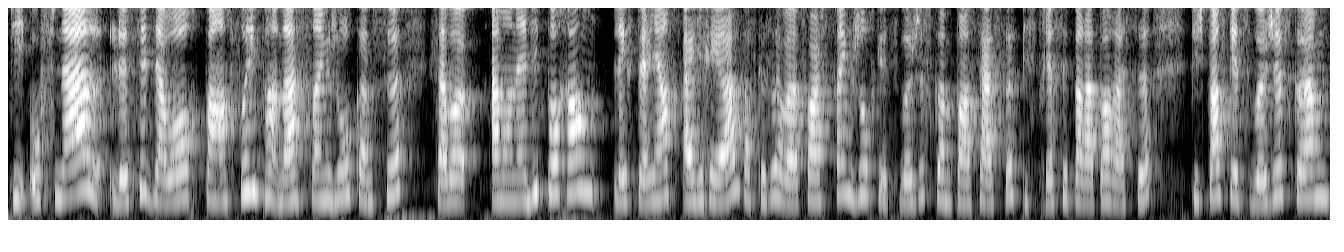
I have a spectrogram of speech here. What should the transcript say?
puis au final le fait d'y avoir pensé pendant cinq jours comme ça ça va à mon avis pas rendre l'expérience agréable parce que ça va faire cinq jours que tu vas juste comme penser à ça puis stresser par rapport à ça puis je pense que tu vas juste comme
